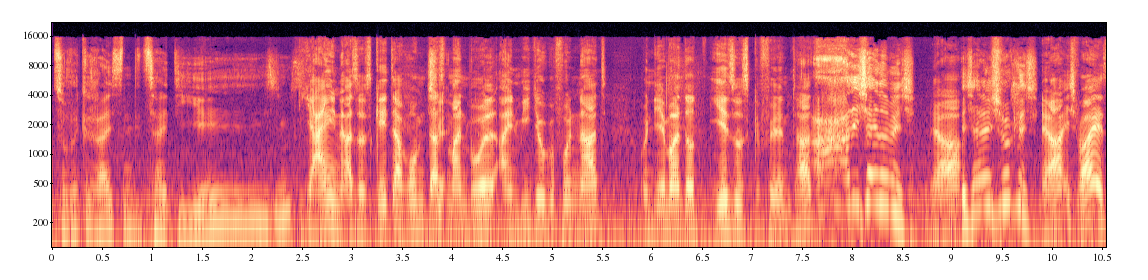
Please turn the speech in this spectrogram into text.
zurückgereist in die Zeit Jesus? Jein, also es geht darum, dass man wohl ein Video gefunden hat und jemand dort Jesus gefilmt hat. Ah, ich erinnere mich! Ja, Ich erinnere mich wirklich! ja ich weiß.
